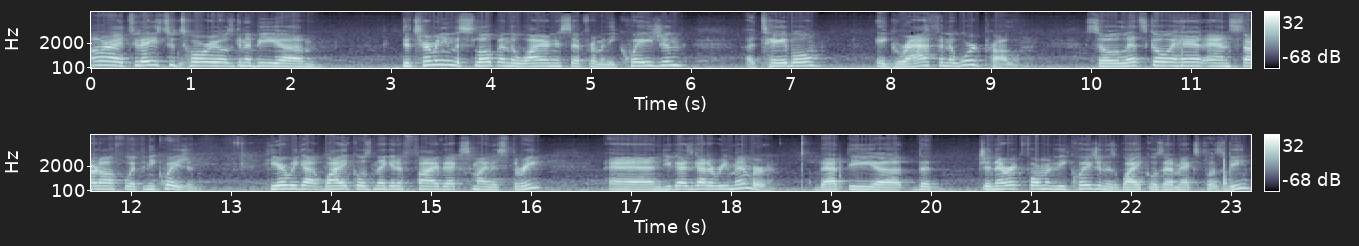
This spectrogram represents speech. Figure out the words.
All right, today's tutorial is going to be um, determining the slope and the y-intercept from an equation, a table, a graph, and a word problem. So let's go ahead and start off with an equation. Here we got y equals negative 5x minus 3. And you guys got to remember that the, uh, the generic form of the equation is y equals mx plus b.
